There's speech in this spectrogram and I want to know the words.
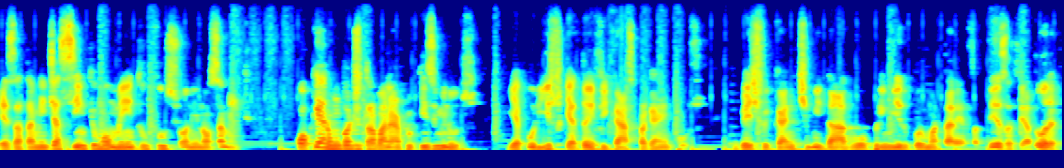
É exatamente assim que o momento funciona em nossa mente. Qualquer um pode trabalhar por 15 minutos, e é por isso que é tão eficaz para ganhar impulso. Em vez de ficar intimidado ou oprimido por uma tarefa desafiadora,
